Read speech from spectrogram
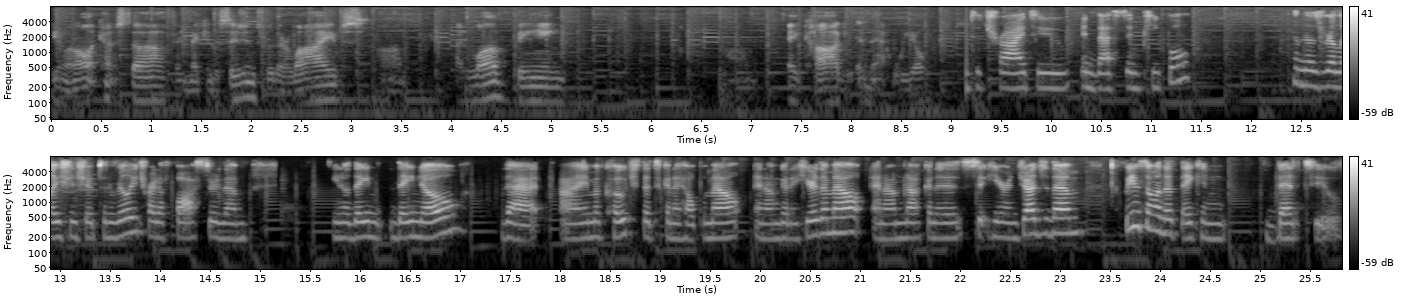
you know, and all that kind of stuff, and making decisions for their lives. Um, I love being um, a cog in that wheel. To try to invest in people and those relationships and really try to foster them. You know, they they know that I'm a coach that's going to help them out and I'm going to hear them out and I'm not going to sit here and judge them. Being someone that they can vent to,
